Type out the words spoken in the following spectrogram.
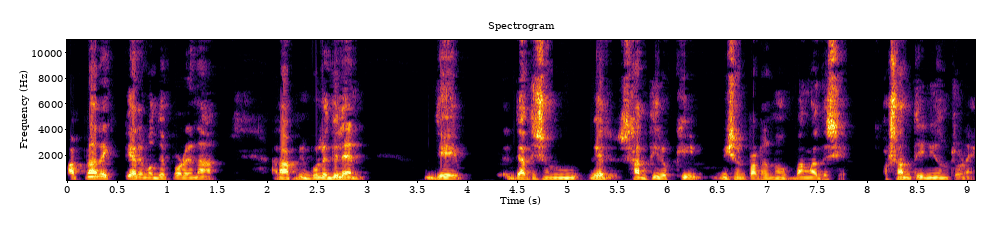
আপনার এখতিয়ারের মধ্যে পড়ে না। আর আপনি বলে দিলেন যে জাতিসংঘের শান্তিরক্ষী মিশন পাঠানো হোক বাংলাদেশে, অশান্তি নিয়ন্ত্রণে।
